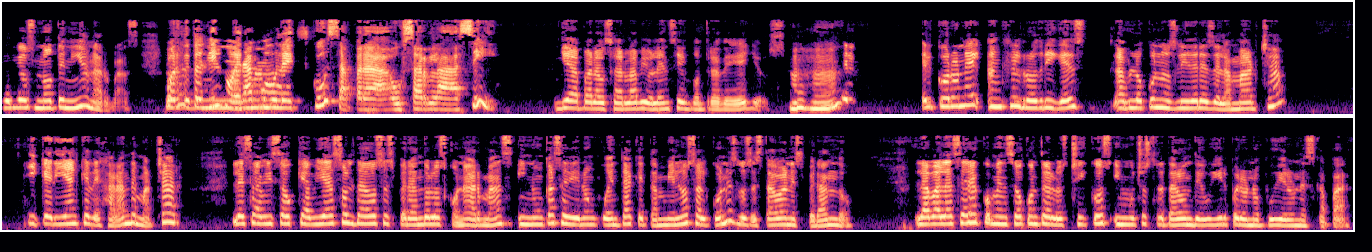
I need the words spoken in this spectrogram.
ellos no tenían armas. Por eso te digo, era como una excusa para usarla así. Ya, para usar la violencia en contra de ellos. el coronel Ángel Rodríguez habló con los líderes de la marcha y querían que dejaran de marchar. Les avisó que había soldados esperándolos con armas y nunca se dieron cuenta que también los halcones los estaban esperando. La balacera comenzó contra los chicos y muchos trataron de huir pero no pudieron escapar.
